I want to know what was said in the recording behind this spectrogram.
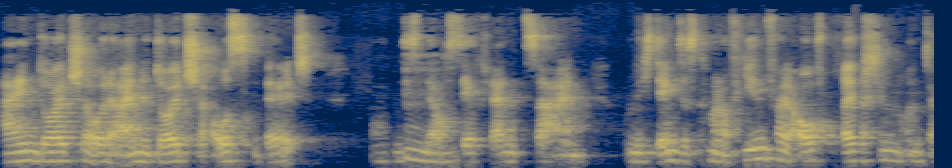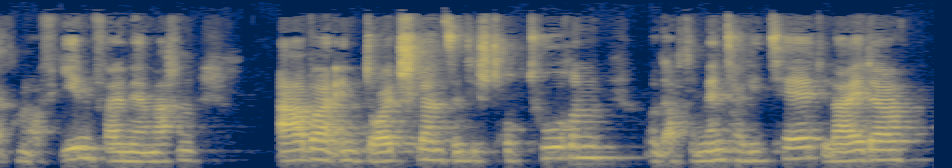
ein Deutscher oder eine Deutsche ausgewählt. Das sind ja mhm. auch sehr kleine Zahlen. Und ich denke, das kann man auf jeden Fall aufbrechen und da kann man auf jeden Fall mehr machen. Aber in Deutschland sind die Strukturen und auch die Mentalität leider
